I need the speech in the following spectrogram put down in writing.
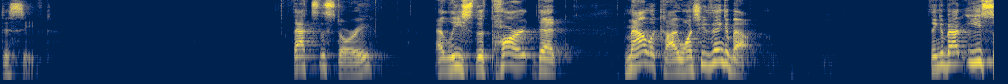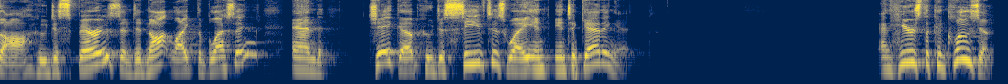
deceived. That's the story, at least the part that Malachi wants you to think about. Think about Esau, who disparaged and did not like the blessing, and Jacob, who deceived his way in, into getting it. And here's the conclusion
